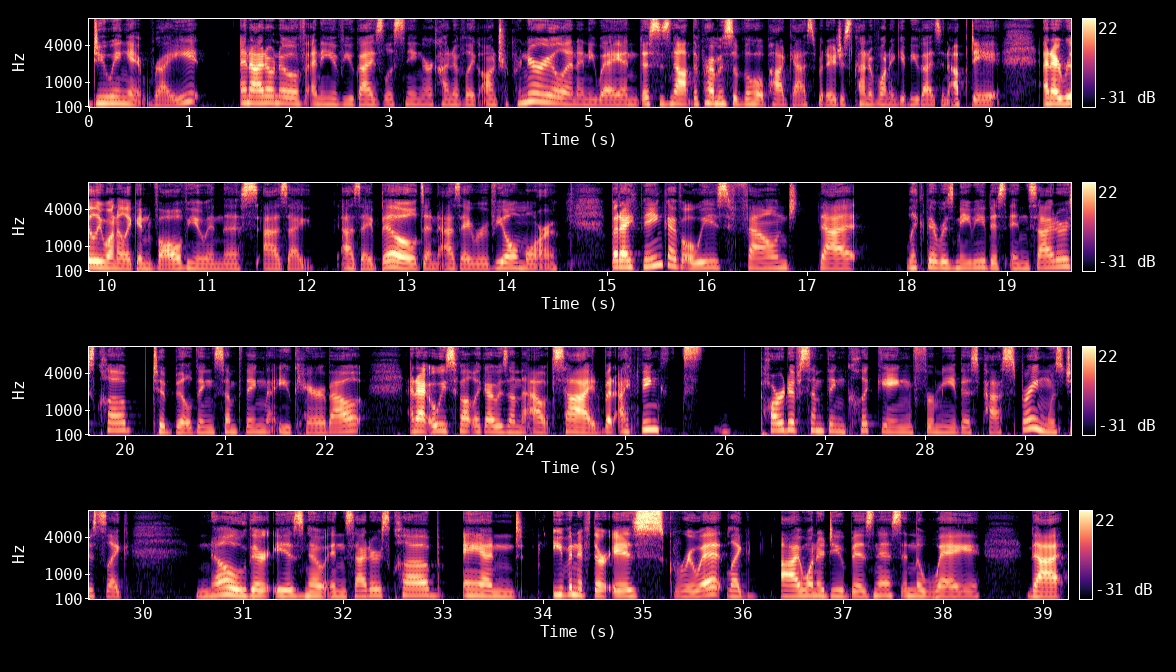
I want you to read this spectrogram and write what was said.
doing it right. And I don't know if any of you guys listening are kind of like entrepreneurial in any way. And this is not the premise of the whole podcast, but I just kind of want to give you guys an update. And I really want to like involve you in this as I as I build and as I reveal more. But I think I've always found that like there was maybe this insiders club to building something that you care about. And I always felt like I was on the outside. But I think part of something clicking for me this past spring was just like, no, there is no insiders club. And even if there is, screw it. Like, I want to do business in the way that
